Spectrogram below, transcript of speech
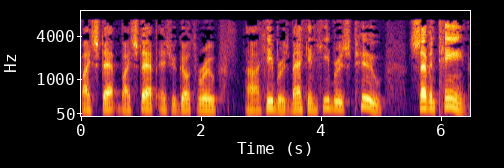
by step by step as you go through uh, Hebrews. Back in Hebrews 2, 17,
